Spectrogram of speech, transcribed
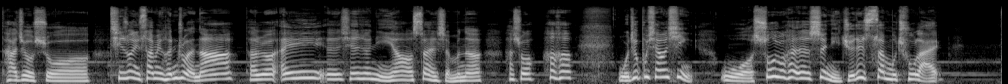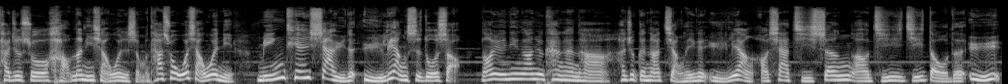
他就说：“听说你算命很准呐？”他说：“哎，先生你要算什么呢？”他说：“哈哈，我就不相信，我说出来的事你绝对算不出来。”他就说：“好，那你想问什么？”他说：“我想问你，明天下雨的雨量是多少？”然后袁天罡就看看他，他就跟他讲了一个雨量，哦，下几升啊，几几斗的雨。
